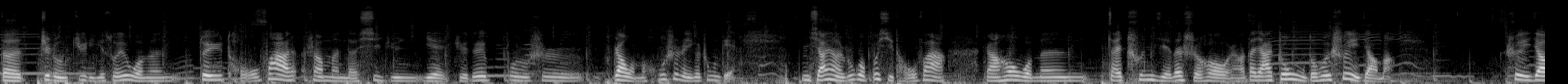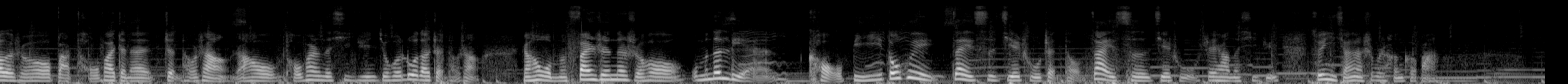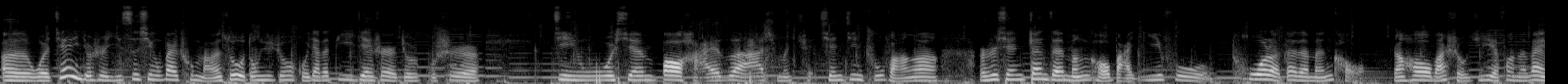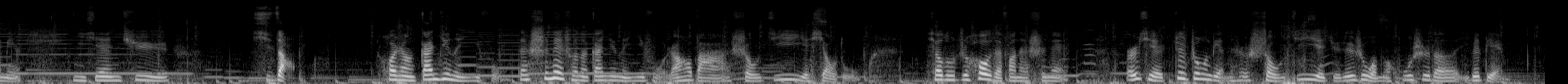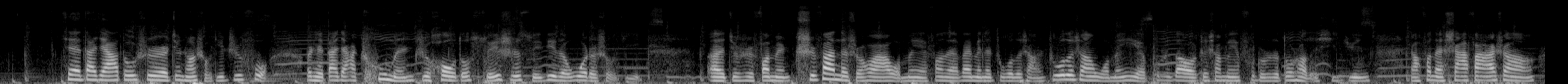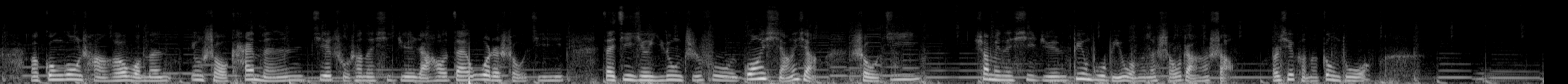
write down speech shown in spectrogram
的这种距离。所以，我们对于头发上面的细菌，也绝对不是让我们忽视的一个重点。你想想，如果不洗头发，然后我们在春节的时候，然后大家中午都会睡一觉嘛？睡一觉的时候，把头发枕在枕头上，然后头发上的细菌就会落到枕头上。然后我们翻身的时候，我们的脸、口、鼻都会再次接触枕头，再一次接触身上的细菌，所以你想想是不是很可怕？呃，我建议就是一次性外出买完所有东西之后，回家的第一件事儿就是不是进屋先抱孩子啊，什么全先进厨房啊，而是先站在门口把衣服脱了戴在门口，然后把手机也放在外面，你先去洗澡。换上干净的衣服，在室内穿的干净的衣服，然后把手机也消毒，消毒之后再放在室内。而且最重点的是，手机也绝对是我们忽视的一个点。现在大家都是经常手机支付，而且大家出门之后都随时随地的握着手机，呃，就是方便吃饭的时候啊，我们也放在外面的桌子上，桌子上我们也不知道这上面附着着多少的细菌，然后放在沙发上。啊，公共场合我们用手开门接触上的细菌，然后再握着手机，再进行移动支付，光想想手机上面的细菌并不比我们的手掌上少，而且可能更多。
